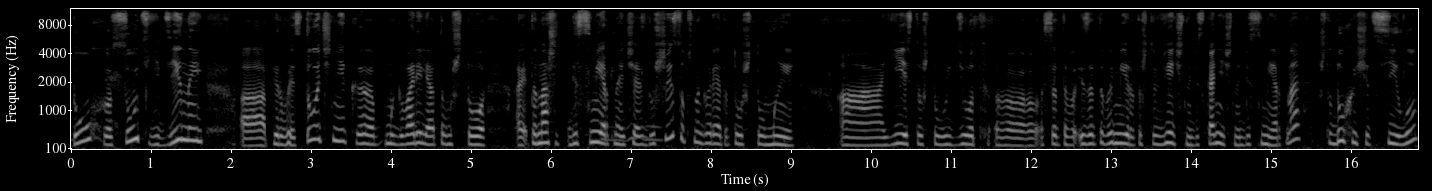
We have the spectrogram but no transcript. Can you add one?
дух, суть, единый, а, первоисточник. Мы говорили о том, что это наша бессмертная часть души, собственно говоря, это то, что мы а, есть, то, что уйдет а, с этого, из этого мира, то, что вечно, бесконечно, бессмертно, что дух ищет силу,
